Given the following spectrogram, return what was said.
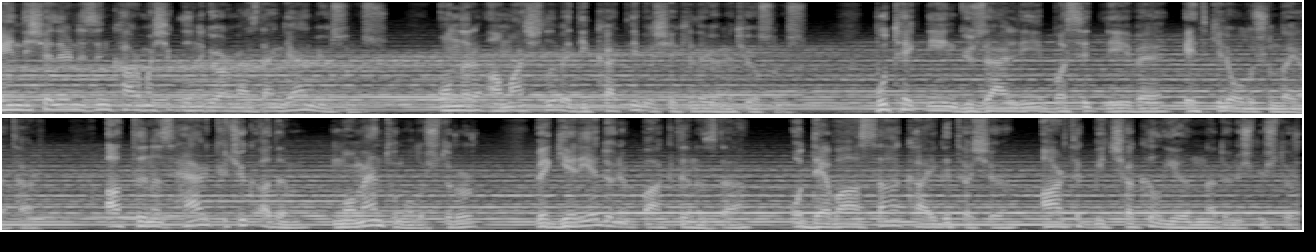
Endişelerinizin karmaşıklığını görmezden gelmiyorsunuz. Onları amaçlı ve dikkatli bir şekilde yönetiyorsunuz. Bu tekniğin güzelliği, basitliği ve etkili oluşunda yatar. Attığınız her küçük adım momentum oluşturur ve geriye dönüp baktığınızda o devasa kaygı taşı artık bir çakıl yığınına dönüşmüştür.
